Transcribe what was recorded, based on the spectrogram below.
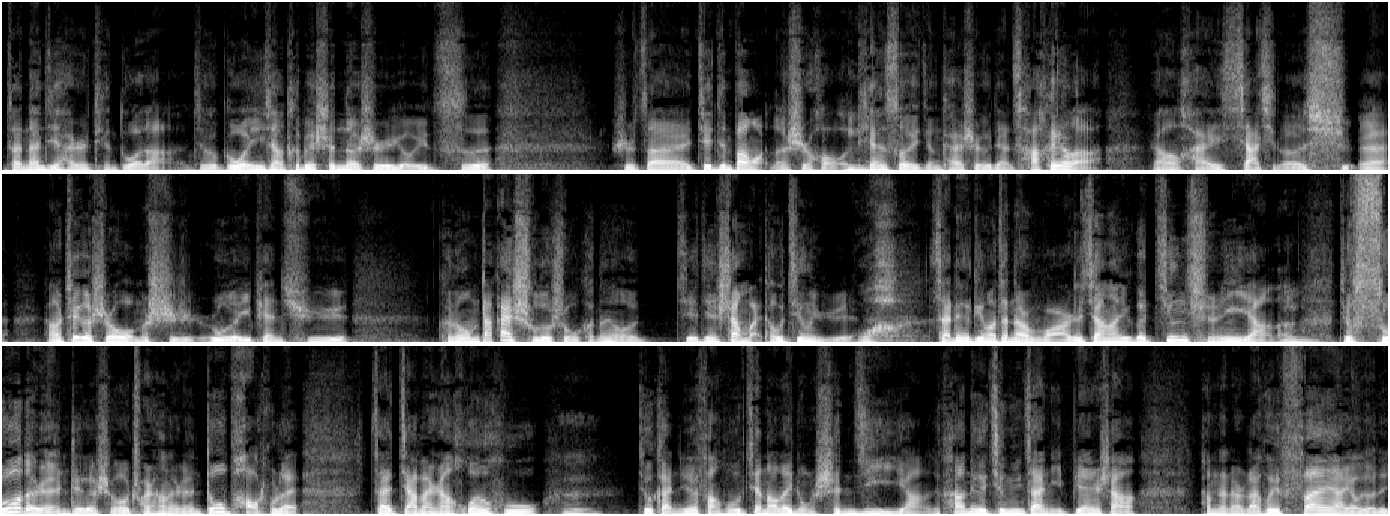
在南极还是挺多的，就给我印象特别深的是有一次是在接近傍晚的时候，嗯天色已经开始有点擦黑了，然后还下起了雪，然后这个时候我们驶入了一片区域。可能我们大概数了数，可能有接近上百头鲸鱼哇，在那个地方在那儿玩，就像一个鲸群一样的。嗯就所有的人，这个时候船上的人都跑出来，在甲板上欢呼，嗯就感觉仿佛见到了一种神迹一样，就看到那个鲸鱼在你边上，他们在那儿来回翻呀，有有的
